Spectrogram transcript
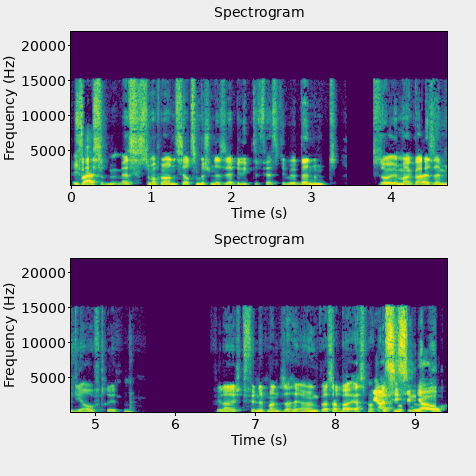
Ich weiß, System of a Down ist ja auch zum Beispiel eine sehr beliebte Festivalband und soll immer geil sein, mit die auftreten. Vielleicht findet man da irgendwas, aber erstmal Ja, sie sind ja auch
